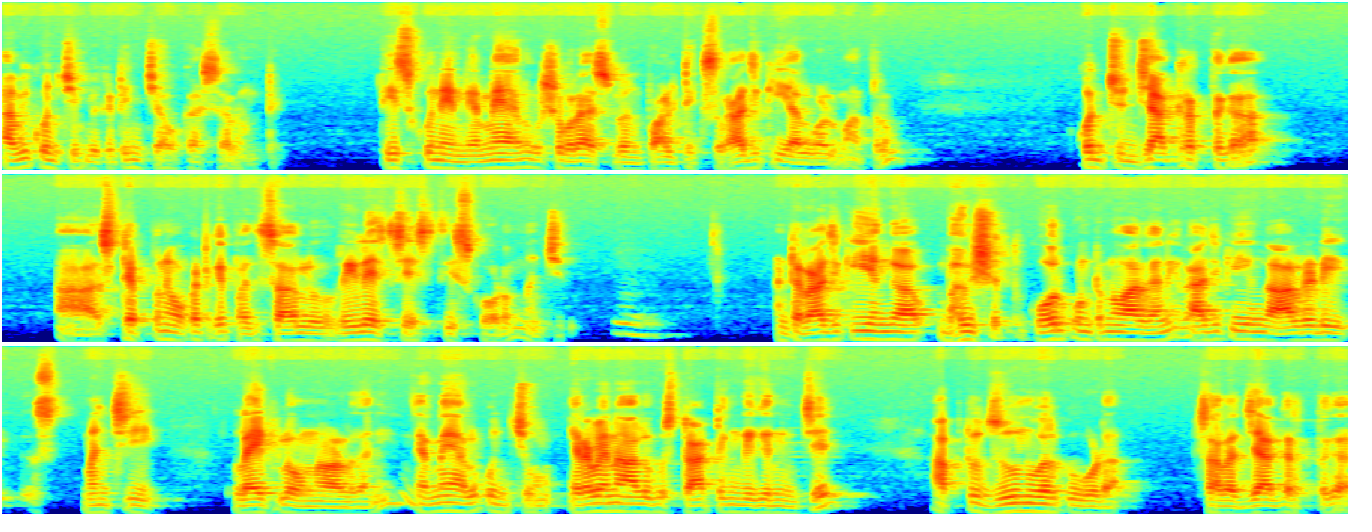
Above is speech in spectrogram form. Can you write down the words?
అవి కొంచెం వికటించే అవకాశాలు ఉంటాయి. తీసుకునే నిర్ణయాలు వృషభ రాశిలోని పాలిటిక్స్ రాజకీయాల వాళ్ళు మాత్రం కొంచెం జాగ్రత్తగా ఆ స్టెప్ని ఒకటికి పదిసార్లు రియలైజ్ చేసి తీసుకోవడం మంచిది. అంటే రాజకీయంగా భవిష్యత్తు కోరుకుంటున్న వారు కానీ రాజకీయంగా ఆల్రెడీ మంచి లైఫ్లో ఉన్నవాళ్ళు కానీ నిర్ణయాలు కొంచెం ఇరవై నాలుగు స్టార్టింగ్ దగ్గర నుంచే అప్ టు జూన్ వరకు కూడా చాలా జాగ్రత్తగా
